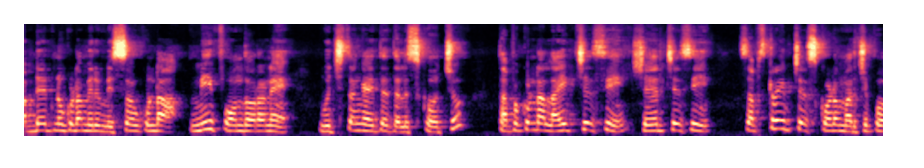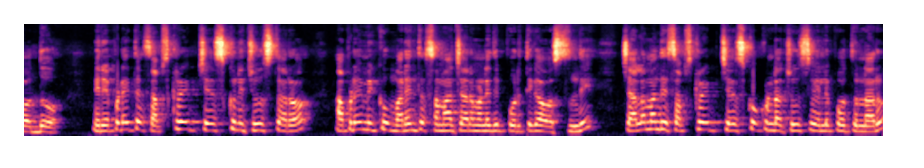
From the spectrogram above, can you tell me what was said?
అప్డేట్ను కూడా మీరు మిస్ అవ్వకుండా మీ ఫోన్ ద్వారానే ఉచితంగా అయితే తెలుసుకోవచ్చు. తప్పకుండా లైక్ చేసి షేర్ చేసి సబ్స్క్రైబ్ చేసుకోవడం మర్చిపోవద్దు. మీరు ఎప్పుడైతే సబ్స్క్రైబ్ చేసుకుని చూస్తారో అప్పుడే మీకు మరింత సమాచారం అనేది పూర్తిగా వస్తుంది. చాలామంది సబ్స్క్రైబ్ చేసుకోకుండా చూసి వెళ్ళిపోతున్నారు.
